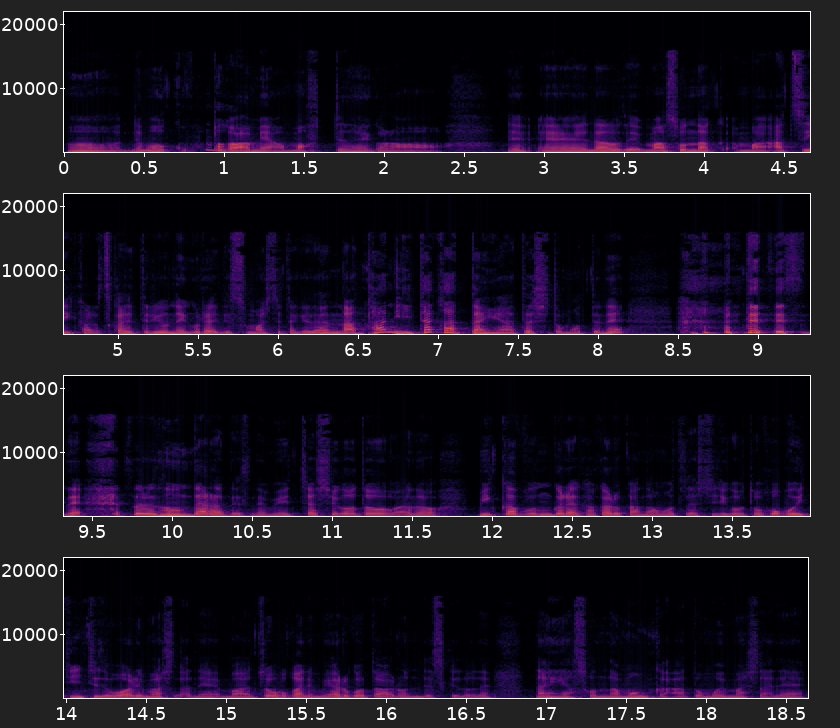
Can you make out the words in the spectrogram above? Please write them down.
うん。でも、今度が雨あんま降ってないかな。ね、えー、なので、まあそんな、まあ暑いから疲れてるよねぐらいで済ましてたけど、な、単に痛かったんや、私と思ってね。でですね、それ飲んだらですね、めっちゃ仕事、あの、3日分ぐらいかかるかな思ってた仕事、ほぼ1日で終わりましたね。まあ、ちょ、他にもやることあるんですけどね。なんや、そんなもんか、と思いましたね。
